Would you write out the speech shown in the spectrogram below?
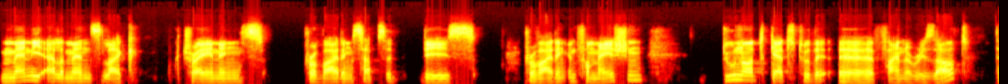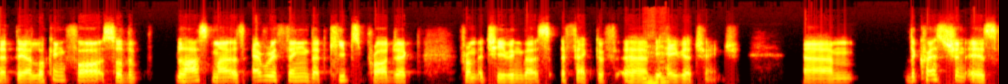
many elements like trainings, providing subsidies, providing information do not get to the uh, final result that they are looking for. So, the last mile is everything that keeps project from achieving this effective uh, mm-hmm. behavior change. Um, the question is,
